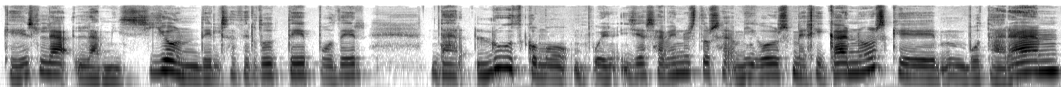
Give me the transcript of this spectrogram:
que es la, la misión del sacerdote, poder dar luz, como pues, ya saben nuestros amigos mexicanos que votarán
